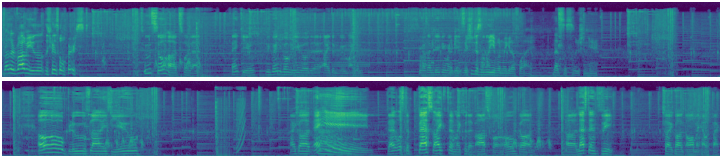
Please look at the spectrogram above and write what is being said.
Brother Bobby, you're the you're the worst. Two soul hearts for that. Thank you. We're going to go reroll the item room item. Because I'm leaving my Okay, basic we should just leave when we get a fly. That's the solution here. Oh, blue flies, you. I got. Hey! That was the best item I could have asked for. Oh god. Uh, less than three. So I got all my health back.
